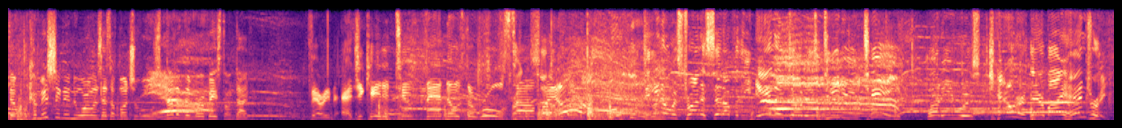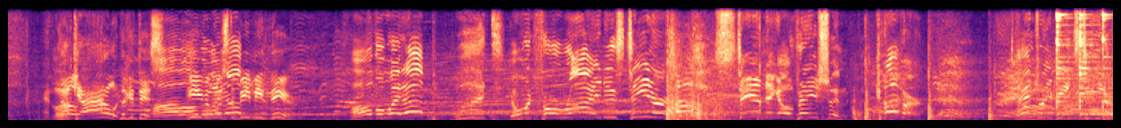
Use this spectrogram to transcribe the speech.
the oh. commission in New Orleans has a bunch of rules. None of them are based on diving. Very educated two man knows the rules, Tom. Trying to set Like, up- oh! Deaner was trying to set up for the antidote as DDT, but he was countered there by Hendry. And look No, out! Look at this. Oh, all he the even wants up. to beat me there. All the way up. What? Going for a ride is Deaner. Standing ovation. Cover. Hendry beats Deaner.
